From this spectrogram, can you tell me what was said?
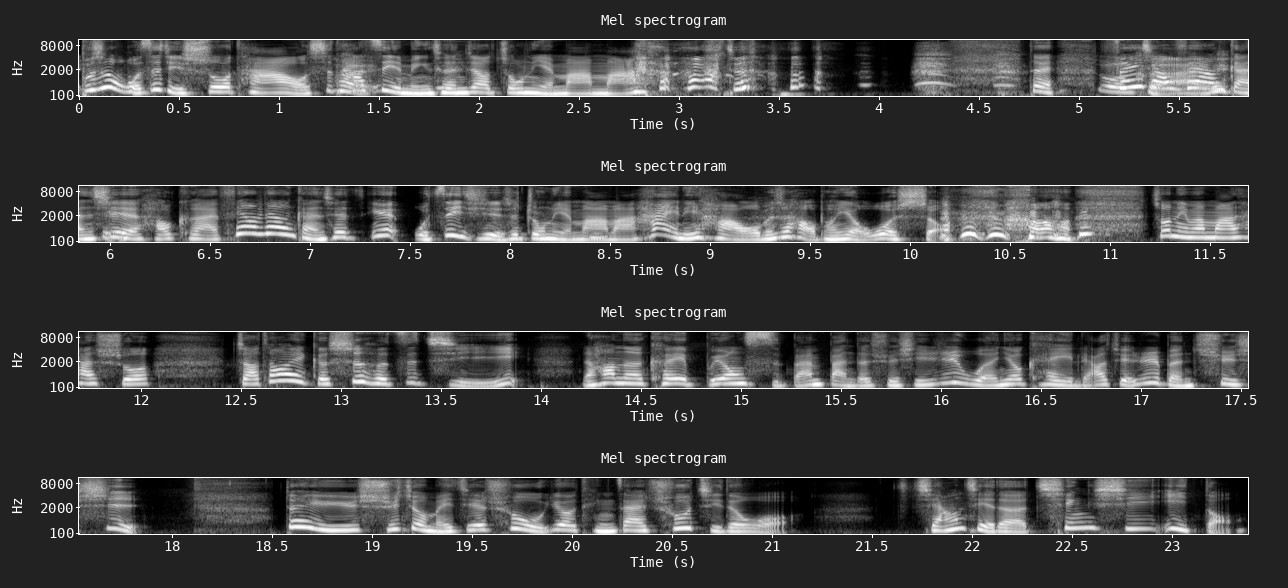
不是我自己说他哦，是他自己的名称叫中年妈妈。就是对，非常非常感谢，好可爱，非常非常感谢，因为我自己其实也是中年妈妈。嗨，你好，我们是好朋友，握手。中年妈妈她说，找到一个适合自己，然后呢，可以不用死板板的学习日文，又可以了解日本趣事。对于许久没接触又停在初级的我，讲解的清晰易懂，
